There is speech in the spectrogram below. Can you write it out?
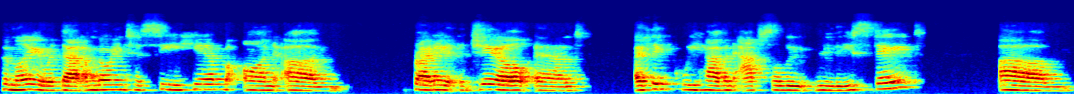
familiar with that. I'm going to see him on um, Friday at the jail, and I think we have an absolute release date. Um,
